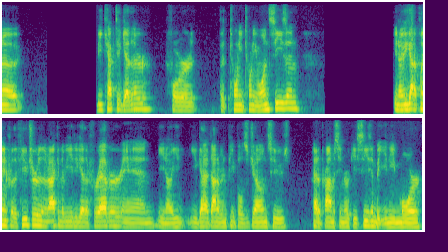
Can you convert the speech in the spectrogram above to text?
to be kept together for the 2021 season, you know, you got to plan for the future. They're not going to be together forever. And, you know, you, you got Donovan Peoples Jones, who's had a promising rookie season, but you need more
